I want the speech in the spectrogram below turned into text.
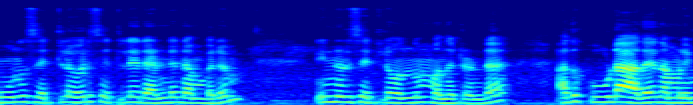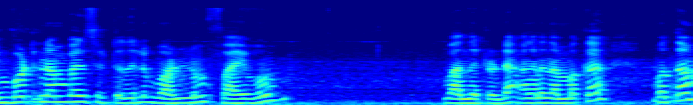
മൂന്ന് സെറ്റിൽ ഒരു സെറ്റിൽ രണ്ട് നമ്പരും ഇന്നൊരു സെറ്റിൽ ഒന്നും വന്നിട്ടുണ്ട്. അത് കൂടാതെ നമ്മൾ ഇമ്പോർട്ടന്റ് നമ്പേഴ്സ് ഇട്ടതിൽ വണ്ണും ഫൈവും വന്നിട്ടുണ്ട്. അങ്ങനെ നമുക്ക് മൊത്തം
